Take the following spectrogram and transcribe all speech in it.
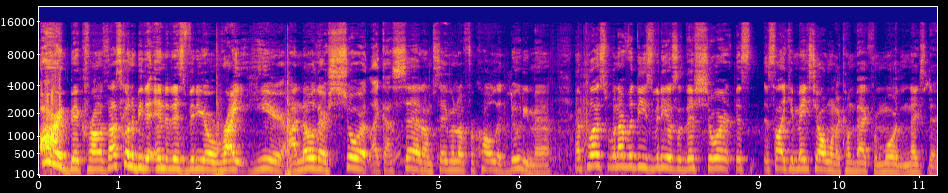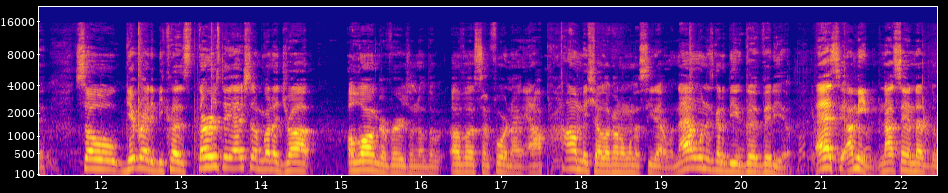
Alright, Big Crowns, that's gonna be the end of this video right here. I know they're short, like I said, I'm saving up for Call of Duty, man. And plus, whenever these videos are this short, it's it's like it makes y'all want to come back for more the next day. So get ready because Thursday actually I'm gonna drop a longer version of the of us in Fortnite, and I promise y'all are gonna want to see that one. That one is gonna be a good video. As I mean, not saying that the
